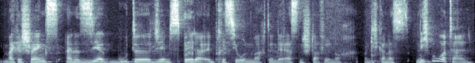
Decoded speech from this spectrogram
Michael Shanks eine sehr gute James Spader-Impression macht in der ersten Staffel noch. Und ich kann das nicht beurteilen.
